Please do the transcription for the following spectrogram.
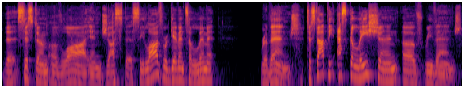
the system of law and justice. See, laws were given to limit revenge, to stop the escalation of revenge.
